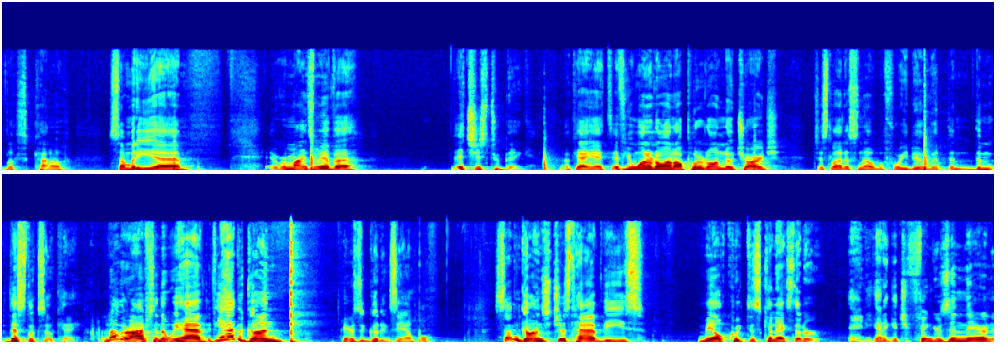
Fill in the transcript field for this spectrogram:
Looks kind of somebody. Uh, it reminds me of a, it's just too big. Okay, if you want it on, I'll put it on, no charge. Just let us know before you do, but the, the, this looks okay. Another option that we have, if you have a gun, here's a good example. Some guns just have these male quick disconnects that are man, you got to get your fingers in there, and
